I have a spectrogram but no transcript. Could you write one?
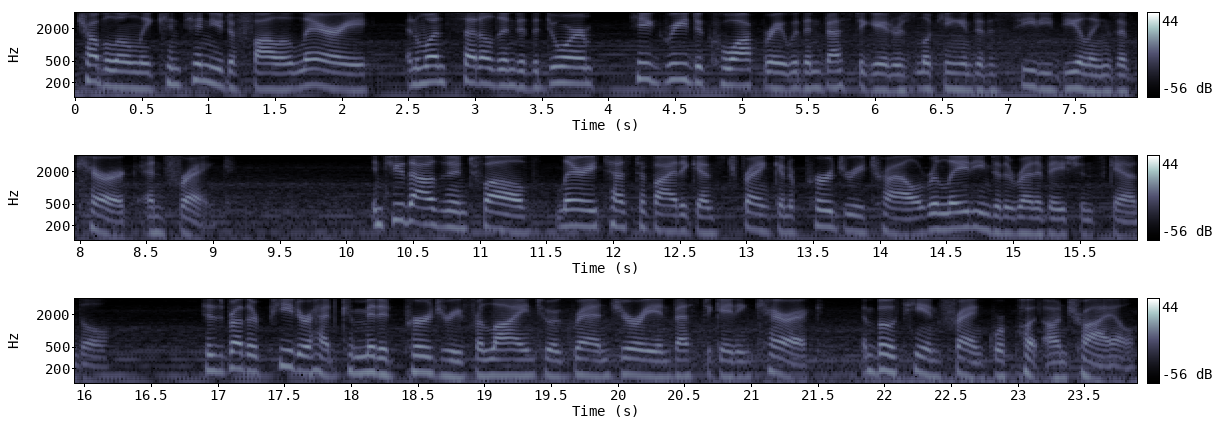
Trouble only continued to follow Larry, and once settled into the dorm, he agreed to cooperate with investigators looking into the seedy dealings of Kerik and Frank. In 2012, Larry testified against Frank in a perjury trial relating to the renovation scandal. His brother Peter had committed perjury for lying to a grand jury investigating Kerik, and both he and Frank were put on trial.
